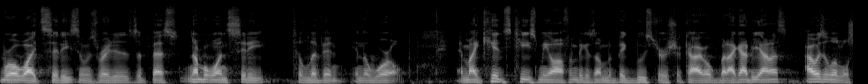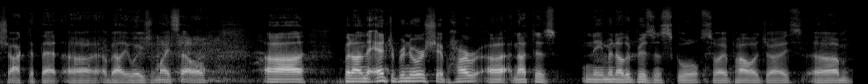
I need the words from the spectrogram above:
worldwide cities and was rated as the best number one city to live in in the world. And my kids tease me often because I'm a big booster of Chicago. But I got to be honest, I was a little shocked at that uh, evaluation myself. Uh, but on the entrepreneurship, not to name another business school, so I apologize. Um,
